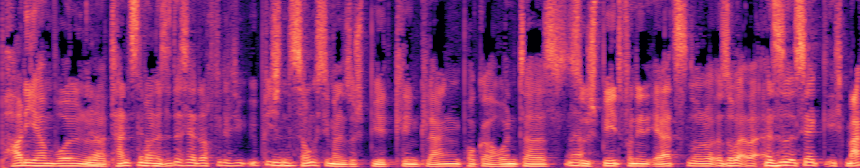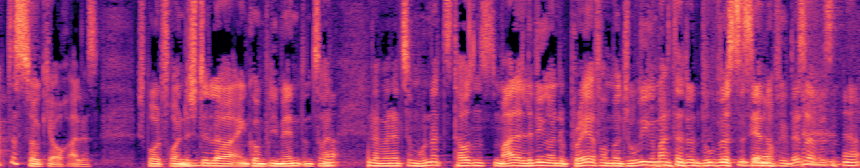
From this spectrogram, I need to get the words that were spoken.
Party haben wollen oder Ja, tanzen genau. wollen, da sind das ja doch wieder die üblichen Songs, die man so spielt. Kling Klang, Pocahontas, Ja. zu spät von den Ärzten oder so. Also ist ja, ich mag das Zeug ja auch alles. Sportfreunde Stiller, ein Kompliment und so. Ja. Und wenn man dann zum hunderttausendsten Mal Living on a Prayer von Bon Jovi gemacht hat und du wirst es ja Genau. noch viel besser wissen, Ja.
